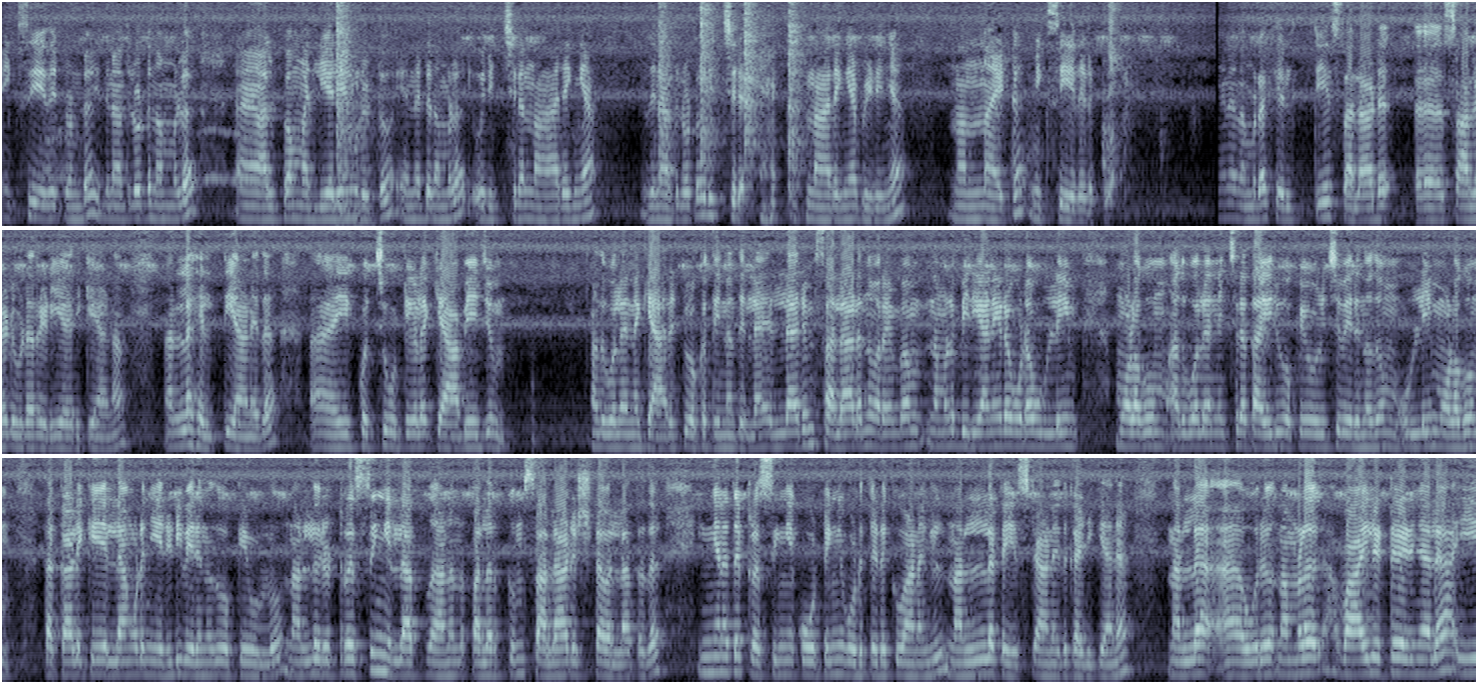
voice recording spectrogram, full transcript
മിക്സ് ചെയ്തിട്ടുണ്ട്. ഇതിനകത്തിലോട്ട് നമ്മൾ അല്പം മല്ലിയിലയും കൂടി ഇട്ടു. എന്നിട്ട് നമ്മൾ ഒരിച്ചിരി നാരങ്ങ ഇതിനകത്തിലോട്ട് ഒരിച്ചിരി നാരങ്ങ പിഴിഞ്ഞ് നന്നായിട്ട് മിക്സ് ചെയ്തെടുക്കുക. അങ്ങനെ നമ്മുടെ ഹെൽത്തി സലാഡ് സാലഡ് ഇവിടെ റെഡി ആയിരിക്കുകയാണ്. നല്ല ഹെൽത്തിയാണിത്. ഈ കൊച്ചുകുട്ടികളെ ക്യാബേജും അതുപോലെ തന്നെ ക്യാരറ്റും ഒക്കെ തിന്നത്തില്ല. എല്ലാവരും സലാഡ് എന്ന് പറയുമ്പം നമ്മൾ ബിരിയാണിയുടെ കൂടെ ഉള്ളിയും മുളകും അതുപോലെ തന്നെ ഇച്ചിരി തൈരും ഒക്കെ ഒഴിച്ച് വരുന്നതും ഉള്ളിയും മുളകും തക്കാളിക്ക് എല്ലാം കൂടെ ഞെരടി വരുന്നതും ഒക്കെ ഉള്ളൂ. നല്ലൊരു ഡ്രസ്സിങ് ഇല്ലാത്തതാണ്. പലർക്കും സലാഡ് ഇഷ്ടമല്ലാത്തത്. ഇങ്ങനത്തെ ഡ്രസ്സിങ് കോട്ടിങ് കൊടുത്തെടുക്കുവാണെങ്കിൽ നല്ല ടേസ്റ്റാണ് ഇത് കഴിക്കാൻ. നല്ല ഒരു നമ്മൾ വായിലിട്ട് കഴിഞ്ഞാൽ ഈ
